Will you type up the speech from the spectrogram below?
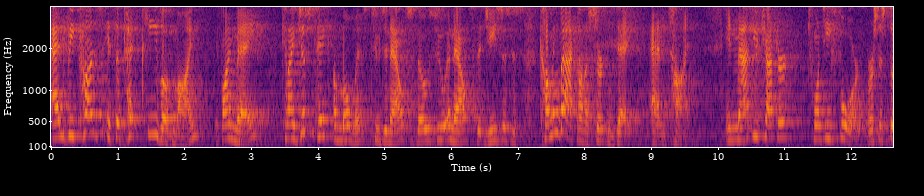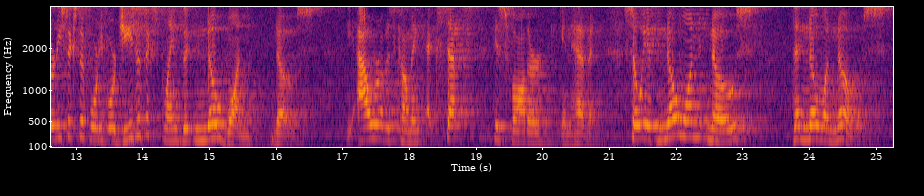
And because it's a pet peeve of mine, if I may, can I just take a moment to denounce those who announce that Jesus is coming back on a certain day and time? In Matthew chapter 24, verses 36 to 44, Jesus explains that no one knows the hour of his coming except his Father in heaven. So if no one knows, then no one knows.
